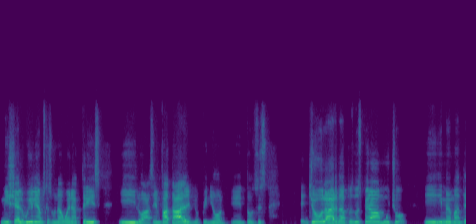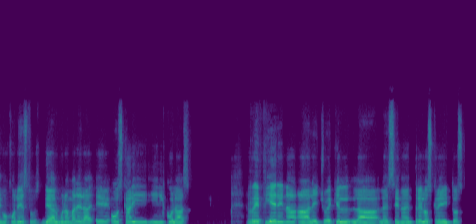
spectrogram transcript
Michelle Williams, que es una buena actriz, y lo hacen fatal, en mi opinión. Entonces, yo la verdad, pues no esperaba mucho y, me mantengo con estos. De alguna manera, eh, Oscar y, y Nicolás refieren al hecho de que la, la, escena entre los créditos,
